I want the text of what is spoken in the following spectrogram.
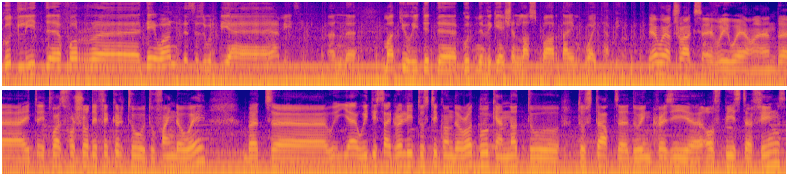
good lead uh, for uh, day one. This is will be uh, amazing. And Matthew, he did uh, good navigation last part. I am quite happy. There were tracks everywhere, and uh, it, it was for sure difficult to, to find a way. But uh, we, yeah, we decided really to stick on the road book and not to to start uh, doing crazy uh, off-piste uh, things.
